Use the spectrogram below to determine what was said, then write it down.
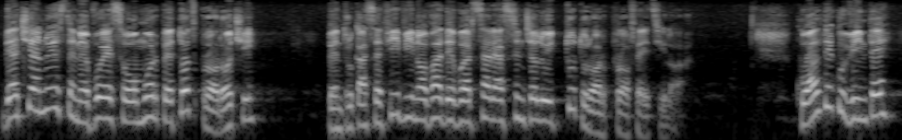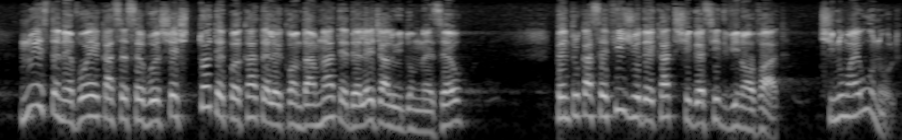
De aceea nu este nevoie să omor pe toți prorocii, pentru ca să fii vinovat de vărsarea sângelui tuturor profeților. Cu alte cuvinte, nu este nevoie ca să săvârșești toate păcatele condamnate de legea lui Dumnezeu, pentru ca să fii judecat și găsit vinovat, ci numai unul.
